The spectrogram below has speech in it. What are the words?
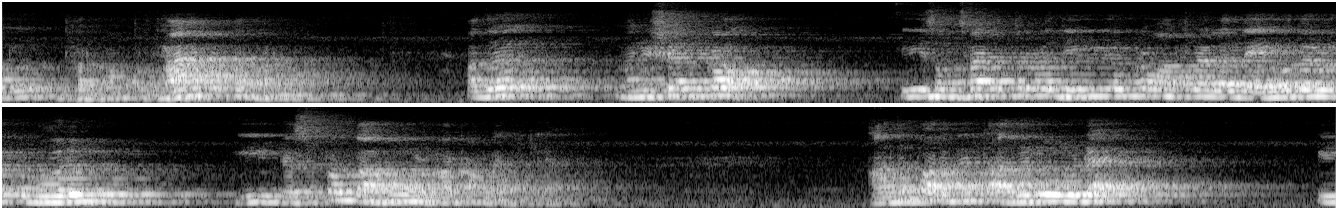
ഒരു ധർമ്മം പ്രധാനപ്പെട്ട ധർമ്മം. അത് മനുഷ്യർക്കോ ഈ സംസാരത്തിലുള്ള ജീവികൾക്ക് മാത്രമല്ല ദേവതകൾക്ക് പോലും ഈ വിഷ്പം ദാഹം ഒഴിവാക്കാൻ പറ്റില്ല. അത് പറഞ്ഞിട്ട് അതിലൂടെ ഈ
